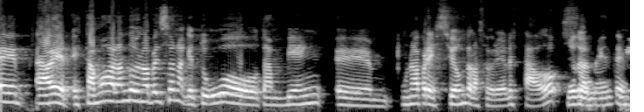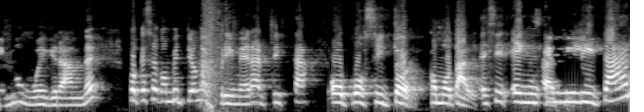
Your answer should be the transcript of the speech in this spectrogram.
eh, a ver, estamos hablando de una persona que tuvo también eh, una presión de la seguridad del Estado Totalmente. mismo muy grande, porque se convirtió en el primer artista opositor como tal, es decir, en, militar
